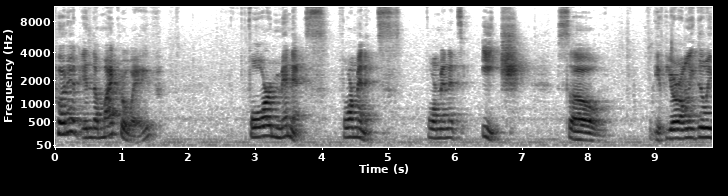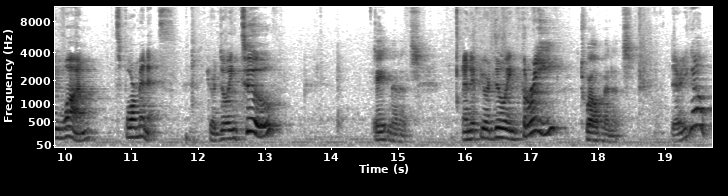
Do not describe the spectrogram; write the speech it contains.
put it in the microwave four minutes, four minutes, four minutes each. So if you're only doing one, it's four minutes. If you're doing two, Eight minutes. and if you're doing three, 12 minutes. there you go.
